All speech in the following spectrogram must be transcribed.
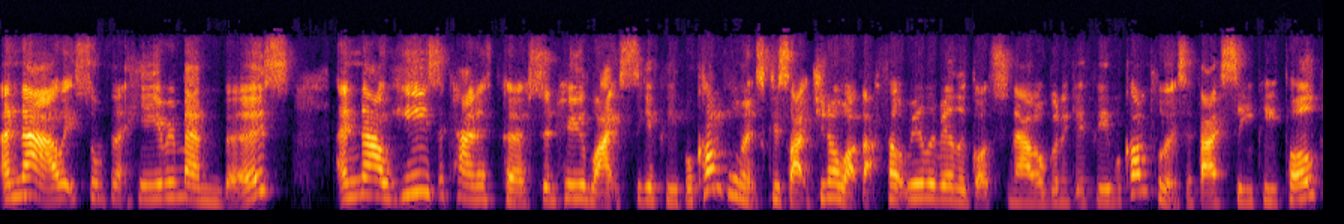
And now it's something that he remembers. And now he's the kind of person who likes to give people compliments because, like, do you know what? That felt really, really good. So now I'm going to give people compliments. If I see people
